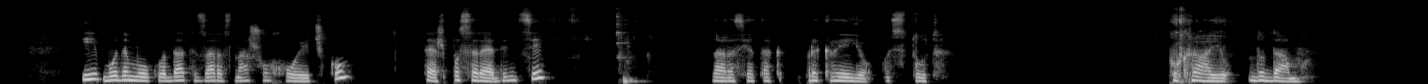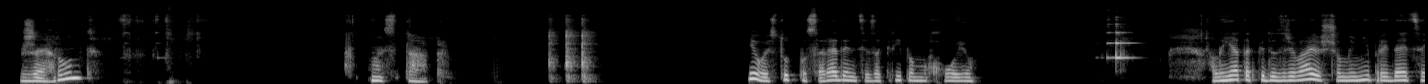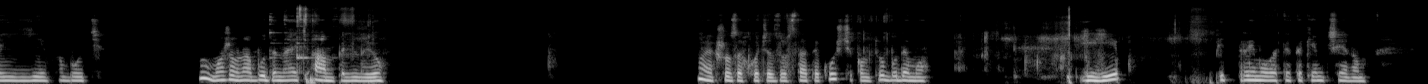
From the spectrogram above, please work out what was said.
І будемо укладати зараз нашу хоєчку. Теж посерединці. Зараз я так прикрию ось тут. По краю додам вже ґрунт. Ось так. І ось тут посерединці закріпимо хою. Але я так підозріваю, що мені прийдеться її, мабуть, ну, може, вона буде навіть ампельною. Ну, якщо захоче зростати кущиком, то будемо її підтримувати таким чином.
